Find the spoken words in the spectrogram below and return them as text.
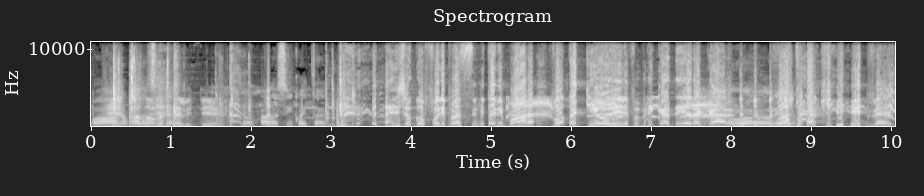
Ó, não A fala nova assim. CLT. não fala assim, coitado. Ele jogou o fone pra cima e tá indo embora. Volta aqui, orelha. Foi brincadeira, cara. Ô. Volta aqui, velho.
